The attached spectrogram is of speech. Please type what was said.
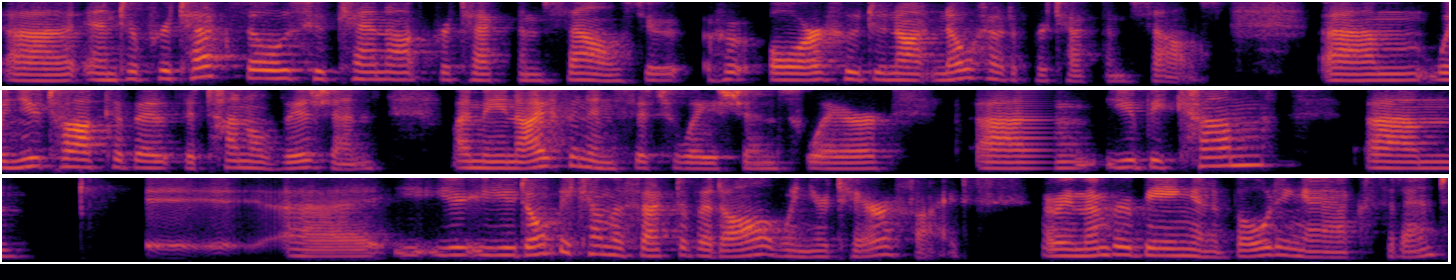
uh, and to protect those who cannot protect themselves or, or who do not know how to protect themselves. Um, when you talk about the tunnel vision, I mean, I've been in situations where um, you become, um, uh, you, you don't become effective at all when you're terrified. I remember being in a boating accident.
